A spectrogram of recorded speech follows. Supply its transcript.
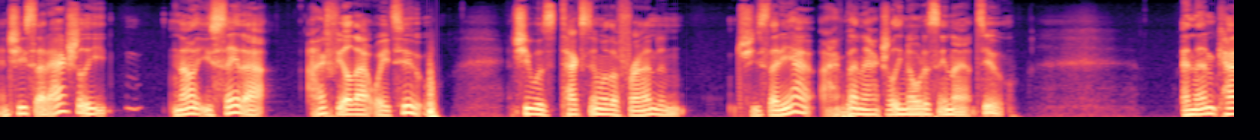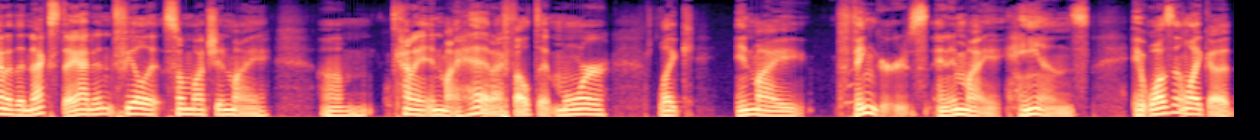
And she said, actually, now that you say that, I feel that way too. And she was texting with a friend and she said, yeah, I've been actually noticing that too. And then kind of the next day, I didn't feel it so much in my um, kind of in my head, I felt it more like in my fingers and in my hands. It wasn't like a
